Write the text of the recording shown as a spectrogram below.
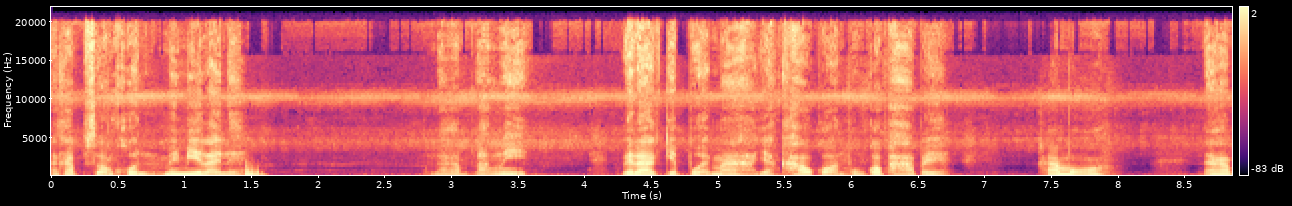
นะครับสองคนไม่มีอะไรเลยนะครับ หลังนี้ เวลาเก็บป่วยมาอยากเข้าก่อน ผมก็พาไปหาหมอนะครับ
